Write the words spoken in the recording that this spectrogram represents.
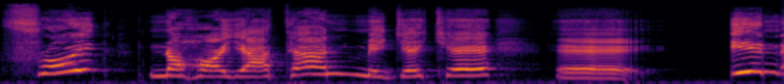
فروید نهایتا میگه که این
